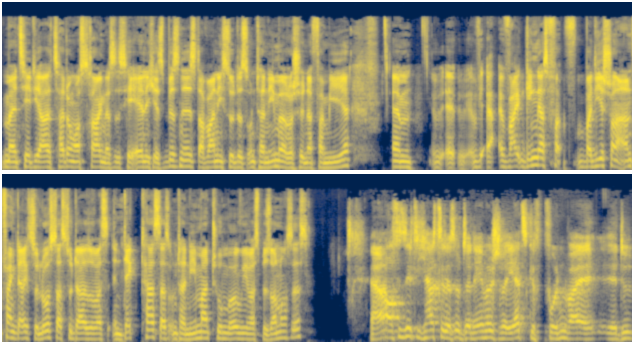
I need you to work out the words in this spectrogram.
immer erzählt, ja, Zeitung austragen, das ist hier ehrliches Business. Da war nicht so das Unternehmerische in der Familie. Ähm, äh, äh, ging das bei dir schon am Anfang direkt so los, dass du da sowas entdeckt hast, dass Unternehmertum irgendwie was Besonderes ist? Ja, offensichtlich hast du das Unternehmerische jetzt gefunden, weil äh, du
